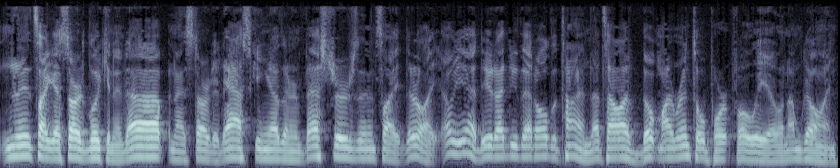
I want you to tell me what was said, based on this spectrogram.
And then it's like I started looking it up and I started asking other investors and it's like they're like, "Oh yeah, dude, I do that all the time. That's how I've built my rental portfolio." And I'm going,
